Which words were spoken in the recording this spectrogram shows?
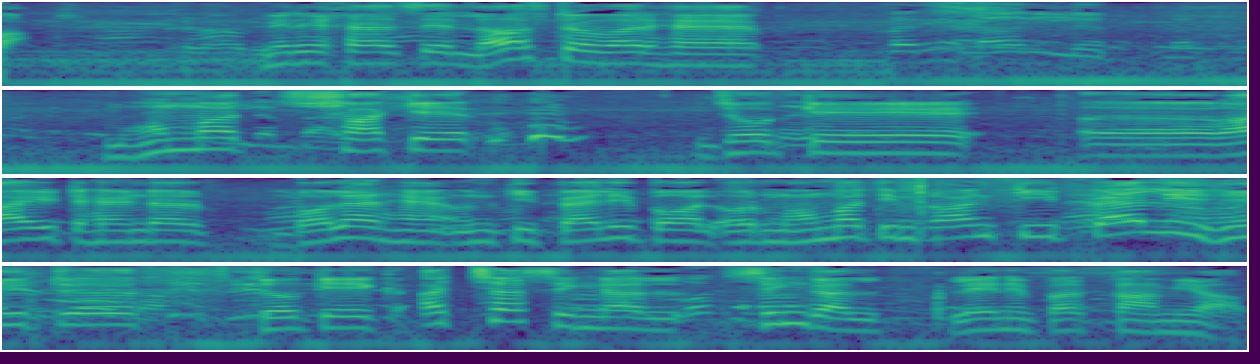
बाद मेरे ख्याल से लास्ट ओवर है मोहम्मद शाकिर जो कि राइट हैंडर बॉलर हैं उनकी पहली बॉल और मोहम्मद इमरान की पहली हिट जो कि एक अच्छा सिग्नल सिंगल लेने पर कामयाब।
